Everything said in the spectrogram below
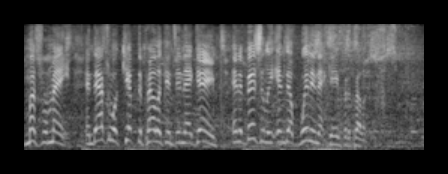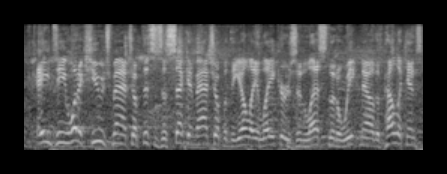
must remain. And that's what kept the Pelicans in that game and eventually end up winning that game for the Pelicans. AD, what a huge matchup. This is a second matchup with the LA Lakers in less than a week now. The Pelicans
